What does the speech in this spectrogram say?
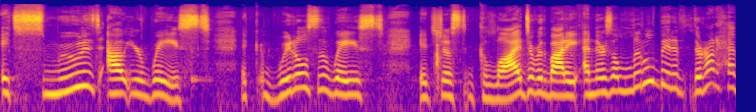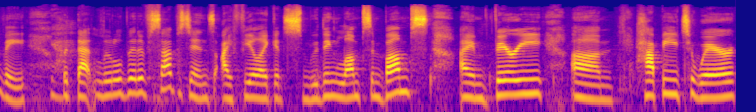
it smooths out your waist. It whittles the waist. It just glides over the body. And there's a little bit of, they're not heavy, but that little bit of substance, I feel like it's smoothing lumps and bumps. I am very um, happy to wear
